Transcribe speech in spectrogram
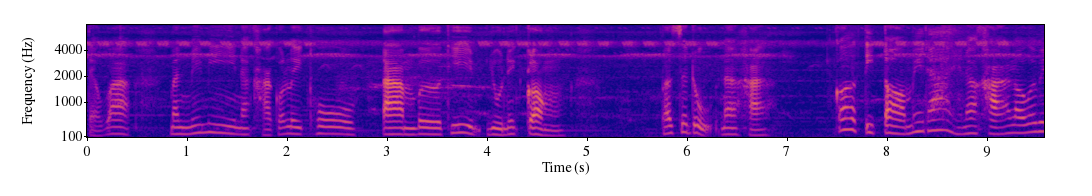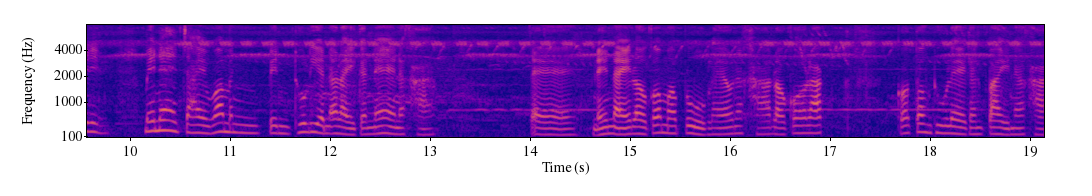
แต่ว่ามันไม่มีนะคะก็เลยโทรตามเบอร์ที่อยู่ในกล่องพัสดุนะคะ ก็ติดต่อไม่ได้นะคะ เราก็ไม่ได้ไม่แน่ใจว่ามันเป็นทุเรียนอะไรกันแน่นะคะ แต่ไหนๆเราก็มาปลูกแล้วนะคะ เราก็รักก็ต้องดูแลกันไปนะคะ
